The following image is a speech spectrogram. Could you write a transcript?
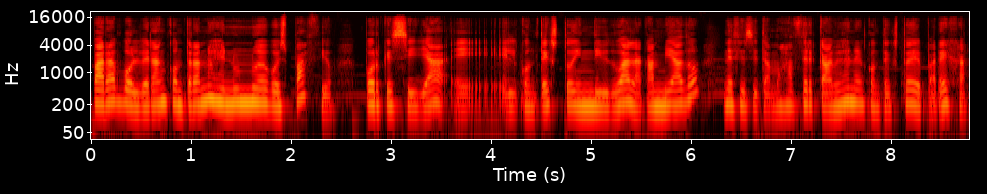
para volver a encontrarnos en un nuevo espacio, porque si ya eh, el contexto individual ha cambiado, necesitamos hacer cambios en el contexto de pareja.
